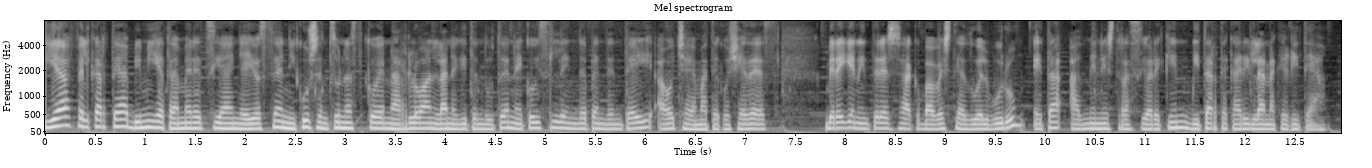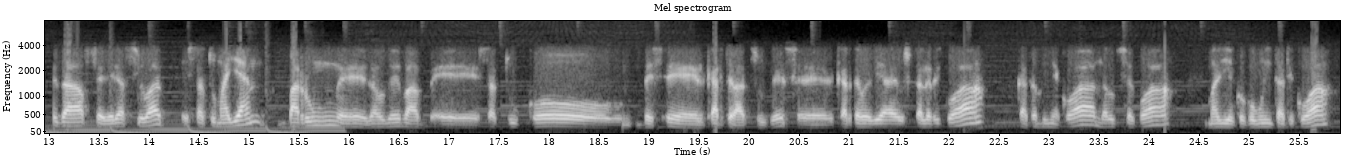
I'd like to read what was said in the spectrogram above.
Ia felkartea 2008an jaio zen ikusentzunezkoen arloan lan egiten duten ekoizle independentei ahotsa emateko xedez. Bereien interesak babestea du helburu eta administrazioarekin bitartekari lanak egitea. da federazio bat, estatu mailan barrun e, daude ba, e, estatuko beste elkarte batzuk, ez? E, Elkarte bedia Euskal Herrikoa, Kataluniakoa, Andalutzekoa, Malieko komunitatekoa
